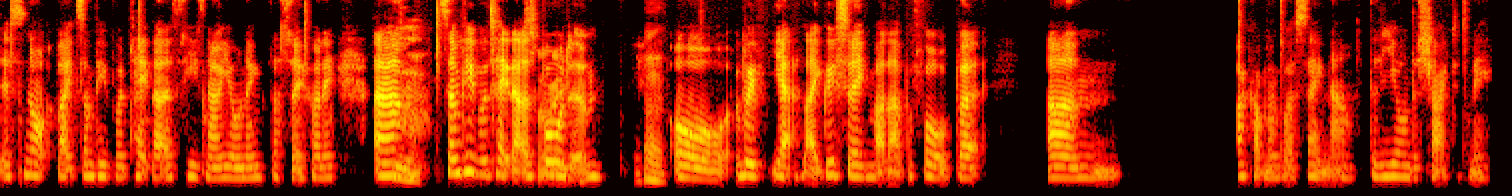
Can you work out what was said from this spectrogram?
it's not like some people would take that as he's now yawning that's so funny um some people take that as Sorry. boredom Mm. or we've yeah like we've spoken about that before but um I can't remember what I was saying now the yawn distracted me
